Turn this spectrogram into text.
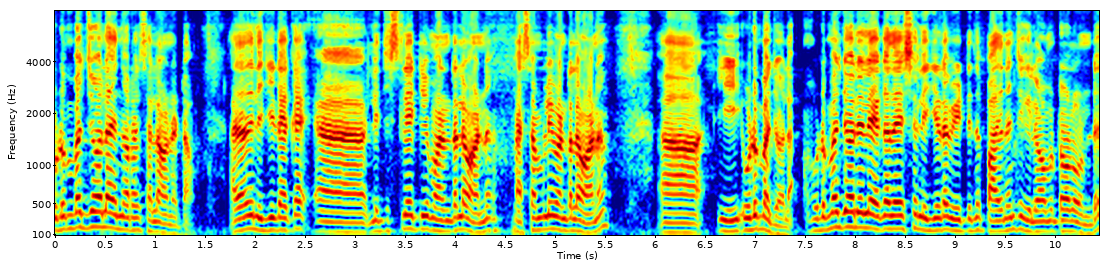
ഉടുമ്പൻചോല എന്ന് പറയുന്ന സ്ഥലമാണ് കേട്ടോ. അതായത് ലിജിയുടെയൊക്കെ ലെജിസ്ലേറ്റീവ് മണ്ഡലമാണ് അസംബ്ലി മണ്ഡലമാണ്. ഈ ഉടുമ്പൻചോല. ഉടുമ്പൻചോലയിൽ ഏകദേശം ലിജിയുടെ വീട്ടിൽ നിന്ന് പതിനഞ്ച് കിലോമീറ്ററോളം ഉണ്ട്.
